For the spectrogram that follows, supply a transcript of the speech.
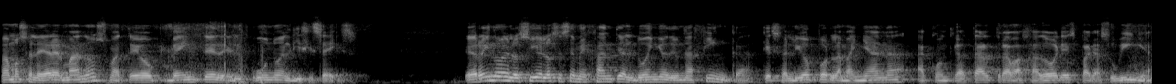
Vamos a leer, hermanos, Mateo 20 del 1 al 16. El reino de los cielos es semejante al dueño de una finca que salió por la mañana a contratar trabajadores para su viña.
